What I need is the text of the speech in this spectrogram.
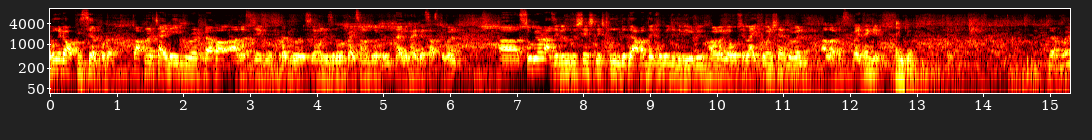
এবং এটা অফিসিয়াল প্রোডাক্ট তো আপনারা চাইলে এই প্রোডাক্টটা বা আদার্স যে প্রোডাক্টগুলো রয়েছে যেমন রিজনেবল প্রাইস অনেকগুলো রয়েছে তাহলে ভাইয়ের কাছে আসতে পারেন। সো বিহার আজ এই পর্যন্ত শেষ। নেক্সট কোন ভিডিওতে আবার দেখা হবে যদি ভিডিওটি ভালো লাগে অবশ্যই লাইক করবেন শেয়ার করবেন। আল্লাহ হাফিজ। ভাই thank you thank you you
